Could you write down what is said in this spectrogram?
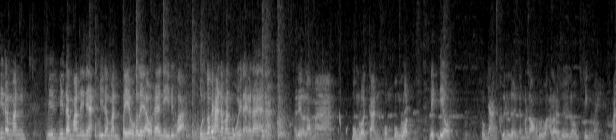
มีแต่มันมีมีแต่มันในเนี่ยมีแต่มันเปลวก็เลยเอาแค่นี้ดีกว่า คุณก็ไปหาน้ำมันหมูที่ไหนก็ได้อะนะแล้วเดี๋ยวเรามาปรุงรสกันผมปรุงรสนิดเดียว ทุกอย่างขึ้นเลยเดี๋ยวมาลองดูว่าอร่อยที่สุดในโลกจริงไหมมา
